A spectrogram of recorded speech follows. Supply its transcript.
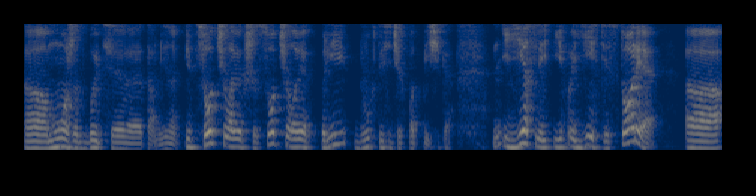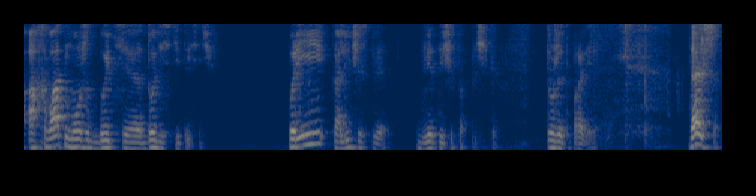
может быть там, не знаю, 500 человек, 600 человек при 2000 подписчиках. Если есть история, э, охват может быть э, до 10 тысяч. При количестве 2000 подписчиков. Тоже это проверим. Дальше.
